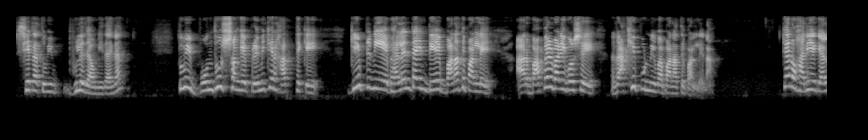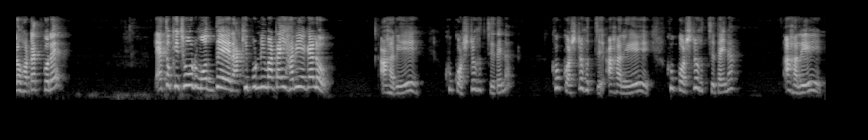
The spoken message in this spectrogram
সেটা তুমি ভুলে যাওনি, তাই না? তুমি বন্ধুর সঙ্গে প্রেমিকের হাত থেকে গিফট নিয়ে ভ্যালেন্টাইন ডে বানাতে পারলে আর বাপের বাড়ি বসে রাখি পূর্ণিমা বানাতে পারলে না। কেন হারিয়ে গেল হঠাৎ করে? এত কিছুর মধ্যে রাখি পূর্ণিমাটাই হারিয়ে গেল? আহারে, খুব কষ্ট হচ্ছে, তাই না? খুব কষ্ট হচ্ছে, আহারে, খুব কষ্ট হচ্ছে, তাই না? আহারে,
